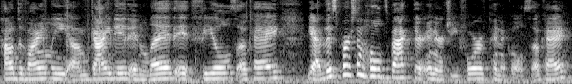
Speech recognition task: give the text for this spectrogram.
how divinely um, guided and led it feels, okay? Yeah, this person holds back their energy, Four of Pentacles, okay?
